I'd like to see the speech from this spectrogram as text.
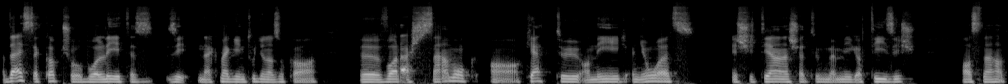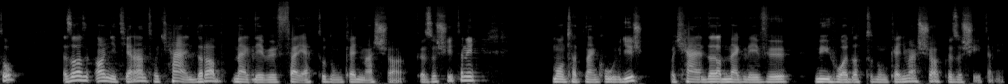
A DISEC kapcsolóból léteznek megint ugyanazok a varázs számok, a 2, a 4, a 8, és itt jelen esetünkben még a 10 is használható. Ez az, annyit jelent, hogy hány darab meglévő fejet tudunk egymással közösíteni, mondhatnánk úgy is, hogy hány darab meglévő műholdat tudunk egymással közösíteni.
